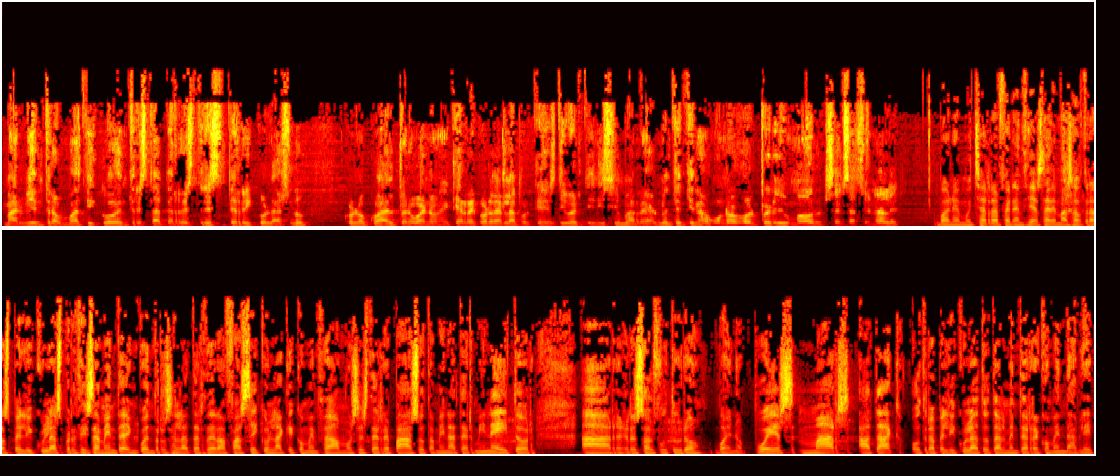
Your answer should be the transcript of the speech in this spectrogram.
más bien traumático entre extraterrestres y terrícolas, ¿no? Con lo cual, pero bueno, hay que recordarla porque es divertidísima realmente. Tiene algunos golpes de humor sensacionales. Bueno, y muchas referencias además a otras películas, precisamente a encuentros en la tercera fase con la que comenzábamos este repaso, también a Terminator, a Regreso al Futuro. Bueno, pues Mars Attack, otra película totalmente recomendable.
